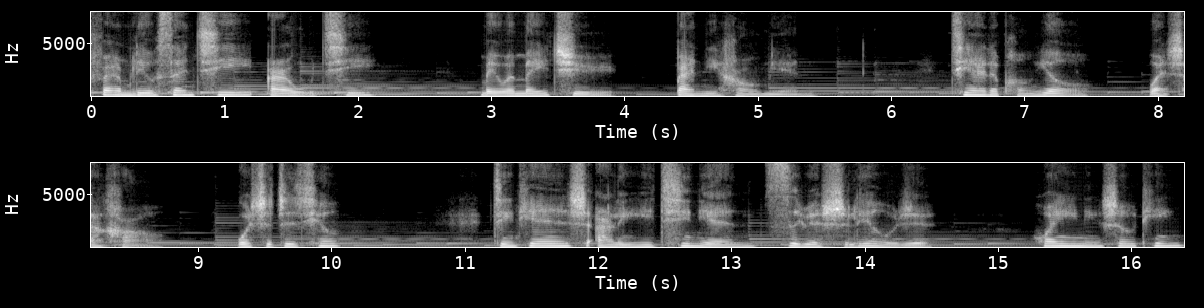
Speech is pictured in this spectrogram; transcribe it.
FM 六三七二五七，美文美曲伴你好眠。亲爱的朋友，晚上好，我是知秋。今天是二零一七年四月十六日，欢迎您收听《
